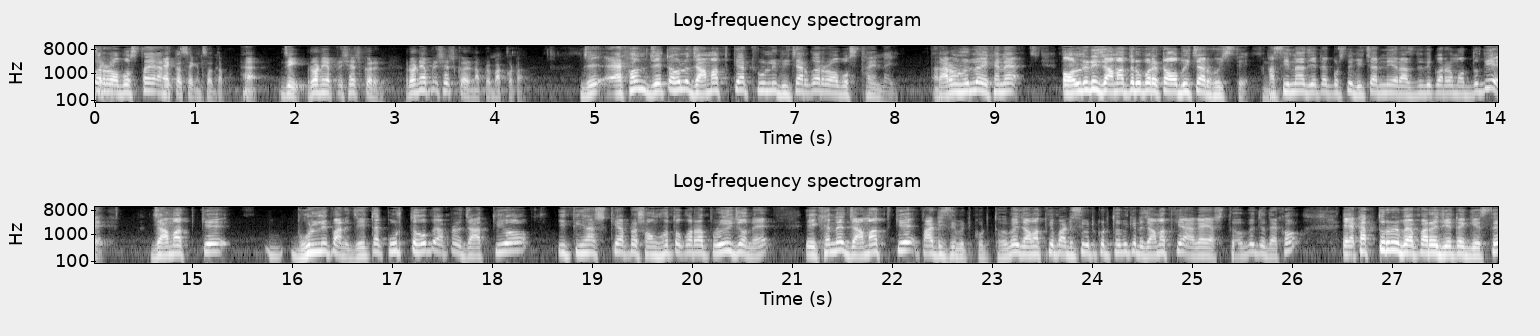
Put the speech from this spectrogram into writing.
করার অবস্থায় একটা সেকেন্ড সাদ্দাম। হ্যাঁ জি রনি আপনি শেষ করেন। রনি আপনি শেষ করেন আপনার বাক্যটা। যে এখন যেটা হলো জামাতকে আর ট্রুলি বিচার করার অবস্থায় নাই। কারণ হলো এখানে অলরেডি জামাতের উপর একটা অবিচার হইছে। হাসিনা যেটা করছে বিচার নিয়ে রাজনীতি করার মধ্য দিয়ে জামাতকে ভুললি পানে। যেটা করতে হবে আপনার জাতীয় ইতিহাসকে আপনার সংহত করার প্রয়োজনে এখানে জামাতকে পার্টিসিপেট করতে হবে। জামাতকে পার্টিসিপেট করতে হবে কিন্তু জামাতকে আগায় আসতে হবে যে দেখো একাত্তরের ব্যাপারে যেটা গেছে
